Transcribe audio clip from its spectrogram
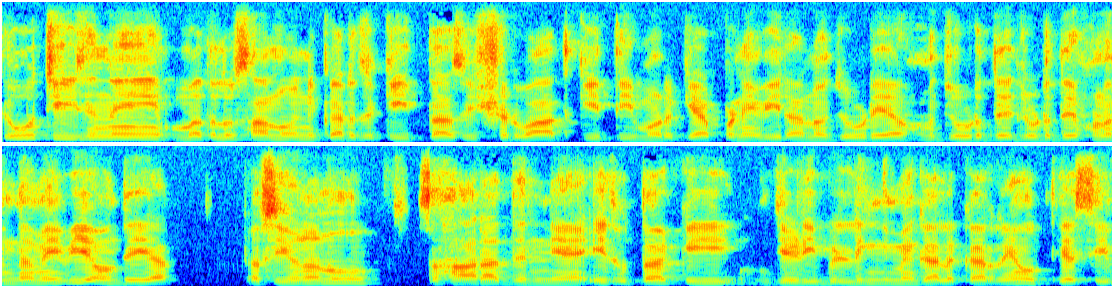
ਤੇ ਉਹ ਚੀਜ਼ ਨੇ ਮਤਲਬ ਸਾਨੂੰ ਇਨਕਰਜ ਕੀਤਾ ਸੀ, ਸ਼ੁਰੂਆਤ ਕੀਤੀ ਮੁੜ ਕੇ ਆਪਣੇ ਵੀਰਾਂ ਨੂੰ ਜੋੜਿਆ। ਹੁਣ ਜੁੜਦੇ ਜੁੜਦੇ ਹੁਣ ਨਵੇਂ ਵੀ ਆਉਂਦੇ ਆ, ਅਸੀਂ ਉਹਨਾਂ ਨੂੰ ਸਹਾਰਾ ਦਿੰਨੇ ਆ ਇਥੋਂ ਤੱਕ ਕਿ ਜਿਹੜੀ ਬਿਲਡਿੰਗ ਦੀ ਮੈਂ ਗੱਲ ਕਰ ਰਿਹਾ, ਉੱਥੇ ਅਸੀਂ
